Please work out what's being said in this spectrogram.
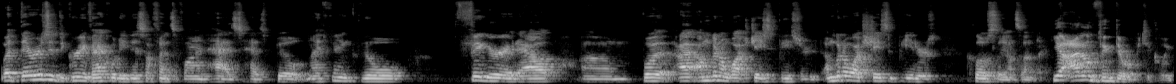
But there is a degree of equity this offensive line has has built, and I think they'll figure it out. Um, but I, am going to watch Jason Peters. I'm going to watch Jason Peters closely on Sunday. Yeah, I don't think they were particularly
